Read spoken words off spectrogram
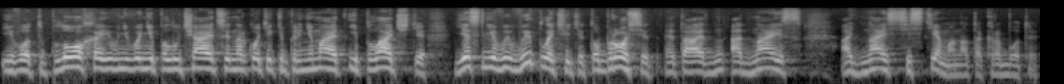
И вот плохо, и у него не получается, и наркотики принимает, и плачьте. Если вы выплачете, то бросит. Это одна из, одна из систем, она так работает.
